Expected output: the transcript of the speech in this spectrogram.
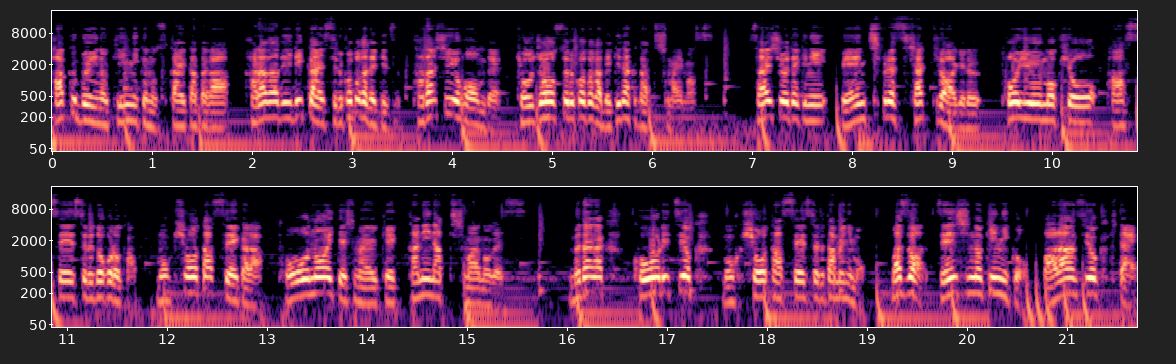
各部位の筋肉の使い方が体で理解することができず、正しいフォームで挙上することができなくなってしまいます。最終的にベンチプレス100キロ上げるという目標を達成するどころか、目標達成から遠のいてしまう結果になってしまうのです。無駄なく効率よく目標を達成するためにも、まずは全身の筋肉をバランスよく鍛え、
